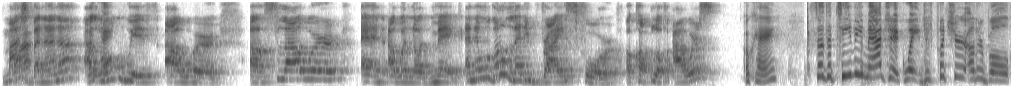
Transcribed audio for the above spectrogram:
mashed banana okay. along with our uh, flour and our nutmeg. And then we're gonna let it rise for a couple of hours. Okay. So the TV magic, wait, just put your other bowl,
